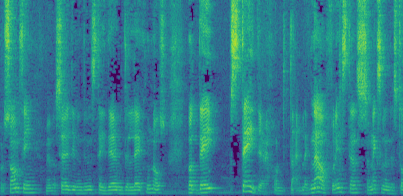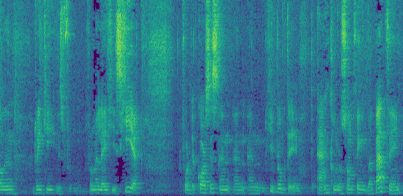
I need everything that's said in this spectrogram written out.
or something, maybe said didn't, didn't stay there with the leg, who knows, but they stayed there all the time. Like now, for instance, an excellent student, Ricky, is from, from LA, he's here for the courses and, and, and he broke the, ankle or something, a bad thing,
